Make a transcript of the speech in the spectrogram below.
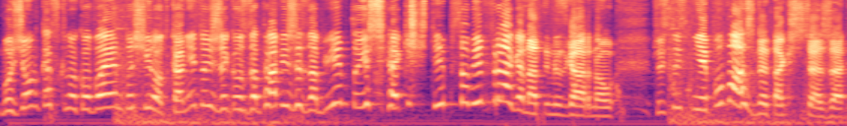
bo ziomka sknokowałem do środka. Nie dość, że go za- prawie, że zabiłem, to jeszcze jakiś typ sobie fraga na tym zgarnął. Przecież to jest niepoważne, tak szczerze.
